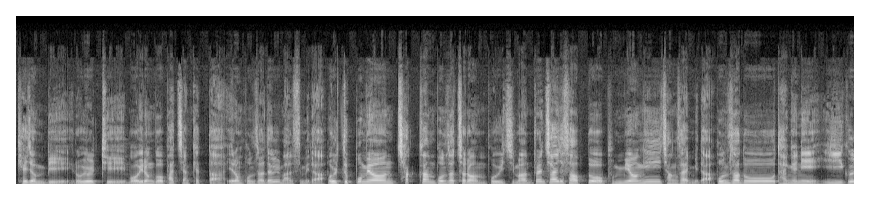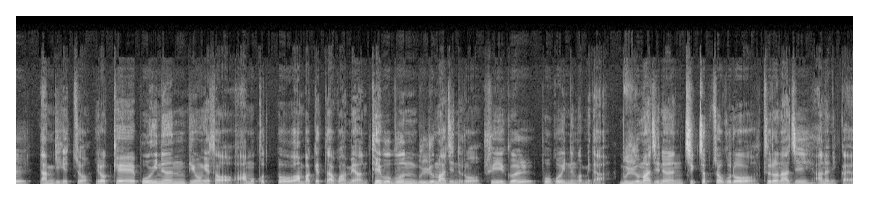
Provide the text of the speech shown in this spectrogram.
개점비, 로열티 뭐 이런 거 받지 않겠다. 이런 본사들 많습니다. 얼뜻 보면 착한 본사처럼 보이지만 프랜차이즈 사업도 분명히 장사입니다. 본사도 당연히 이익을 남기겠죠. 이렇게 보이는 비용에서 아무것도 안 받겠다고 하면 대부분 물류 마진으로 수익을 보고 있는 겁니다. 물류 마진은 직접적으로 드러나지 않으니까요.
